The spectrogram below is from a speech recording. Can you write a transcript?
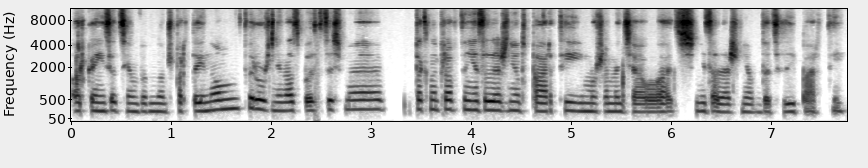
organizacją wewnątrzpartyjną, wyróżnia nas, bo jesteśmy tak naprawdę niezależni od partii i możemy działać niezależnie od decyzji partii.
